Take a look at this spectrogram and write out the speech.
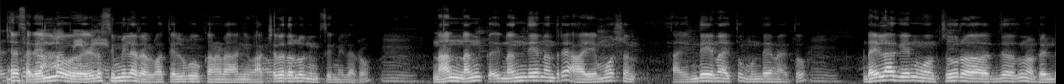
ಇಲ್ಲ ಸರ್ ಎಲ್ಲೂ ಎರಡು ಸಿಮಿಲರ್ ಅಲ್ವಾ? ತೆಲುಗು ಕನ್ನಡ ನೀವು ಅಕ್ಷರದಲ್ಲೂ ನಿಮ್ಗೆ ಸಿಮಿಲರು ನಾನು ನನ್ನ ನಂದೇನಂದ್ರೆ ಆ ಎಮೋಷನ್ ಆ ಹಿಂದೆ ಏನಾಯ್ತು ಮುಂದೆ ಏನಾಯಿತು? ಡೈಲಾಗ್ ಏನು ಒಂಚೂರು ಇದಿರೋದು ನಾವು ಡೈಲ್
